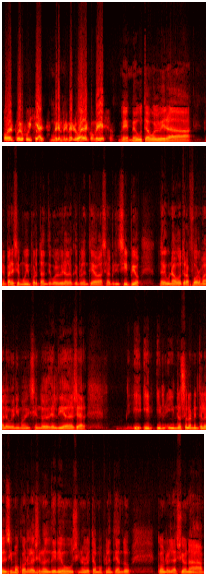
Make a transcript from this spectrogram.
o del Poder Judicial, pero en primer lugar del Congreso. Me, gusta volver a, me parece muy importante volver a lo que planteabas al principio, de alguna u otra forma lo venimos diciendo desde el día de ayer. Y, y, no solamente lo decimos con relación al DNU, sino lo estamos planteando con relación a,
